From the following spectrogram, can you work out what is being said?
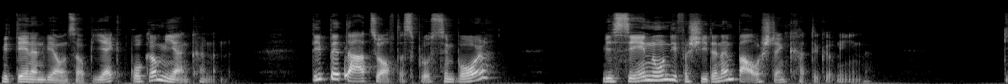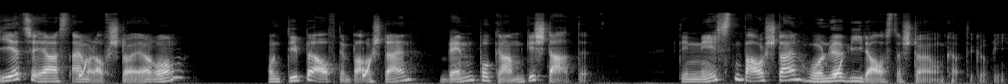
mit denen wir unser Objekt programmieren können. Tippe dazu auf das Plus-Symbol. Wir sehen nun die verschiedenen Bausteinkategorien. Gehe zuerst einmal auf Steuerung und tippe auf den Baustein Wenn Programm gestartet. Den nächsten Baustein holen wir wieder aus der Steuerung-Kategorie.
